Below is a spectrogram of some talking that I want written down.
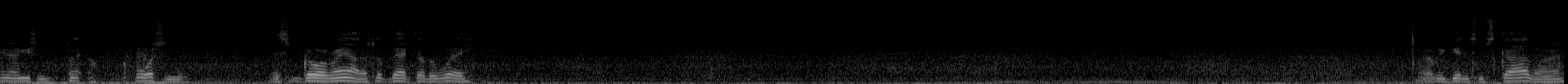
Ain't no use pl- forcing it. Let's go around. Let's look back the other way. Are getting some skyline?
